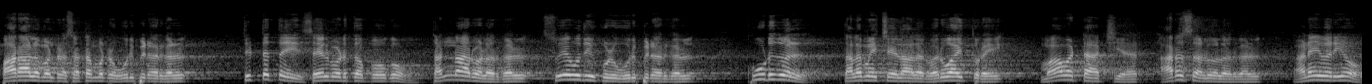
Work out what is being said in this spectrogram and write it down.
பாராளுமன்ற சட்டமன்ற உறுப்பினர்கள் திட்டத்தை செயல்படுத்த போகும் தன்னார்வலர்கள் சுய உதவிக்குழு உறுப்பினர்கள் கூடுதல் தலைமைச் செயலாளர் வருவாய்த்துறை மாவட்ட ஆட்சியர் அரசு அலுவலர்கள் அனைவரையும்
